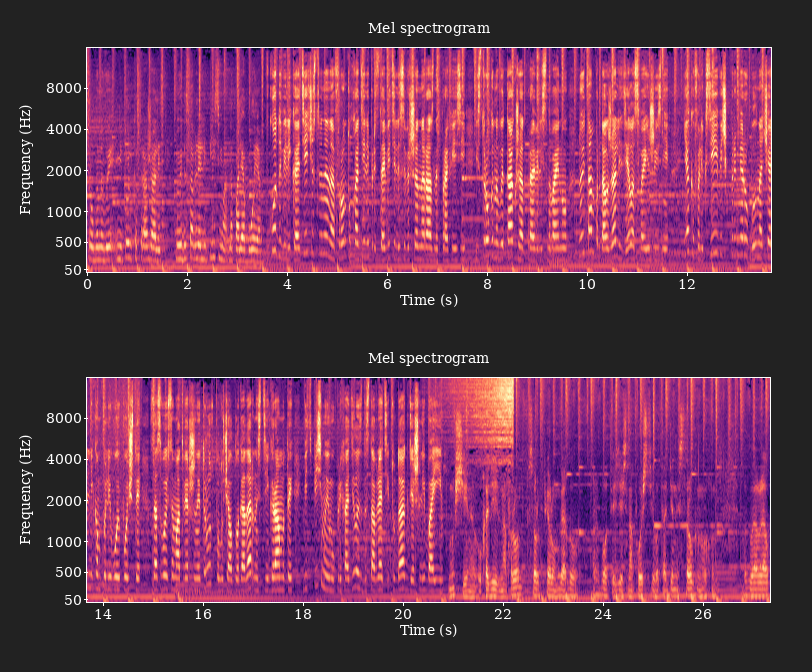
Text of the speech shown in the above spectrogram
Строгановы не только сражались, но и доставляли письма на поля боя. В годы Великой Отечественной на фронт уходили представители совершенно разных профессий. И Строгановы также отправились на войну, но и там продолжали дело своей жизни. Яков Алексеевич, к примеру, был начальником полевой почты. За свой самоотверженный труд получал благодарности и грамоты, ведь письма ему приходилось доставлять и туда, где шли бои. Мужчины уходили на фронт в 1941 году, работая здесь на почте. Вот один из Строгановых, он возглавлял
